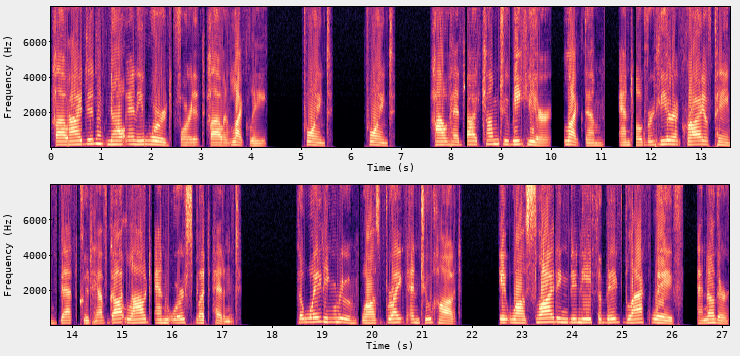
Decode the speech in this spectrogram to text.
How I didn't know any word for it. How unlikely. Point. Point. How had I come to be here, like them, and overhear a cry of pain that could have got loud and worse but hadn't. The waiting room was bright and too hot. It was sliding beneath a big black wave, another,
